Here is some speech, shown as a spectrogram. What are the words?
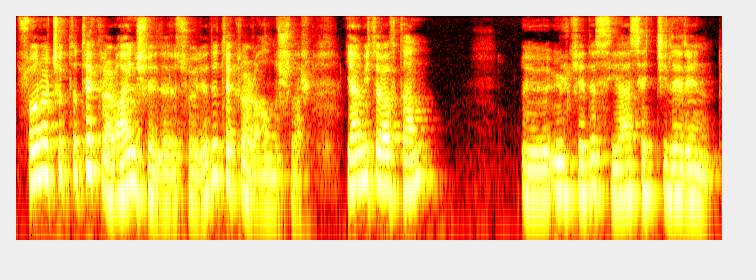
Sonra çıktı tekrar aynı şeyleri söyledi. Tekrar almışlar. Yani bir taraftan e, ülkede siyasetçilerin,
